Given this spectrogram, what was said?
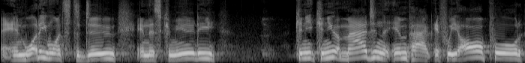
and what he wants to do in this community. Can you, can you imagine the impact if we all pulled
